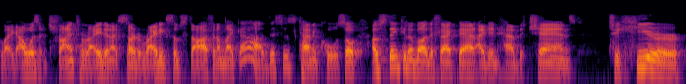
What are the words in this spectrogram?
Like I wasn't trying to write, and I started writing some stuff, and I'm like, ah, this is kind of cool. So I was thinking about the fact that I didn't have the chance to hear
